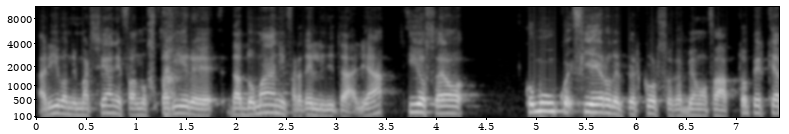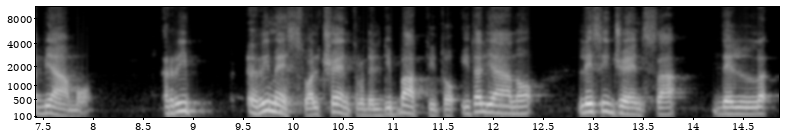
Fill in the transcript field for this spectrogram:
arrivano i marziani e fanno sparire da domani Fratelli d'Italia, io sarò comunque fiero del percorso che abbiamo fatto perché abbiamo ri- rimesso al centro del dibattito italiano l'esigenza del,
